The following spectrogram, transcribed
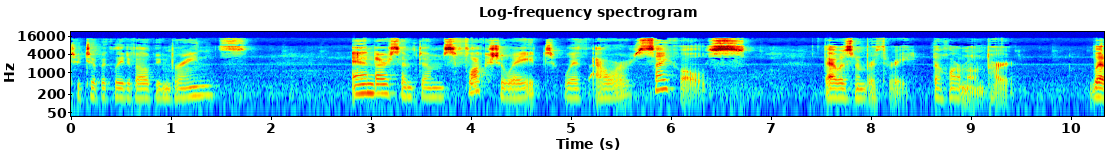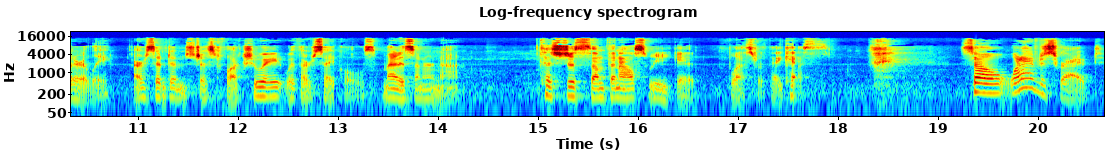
to typically developing brains. And our symptoms fluctuate with our cycles. That was number three, the hormone part. Literally, our symptoms just fluctuate with our cycles, medicine or not. That's just something else we get blessed with, I guess. So, what I've described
